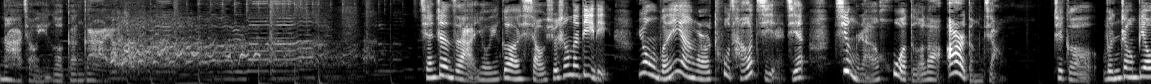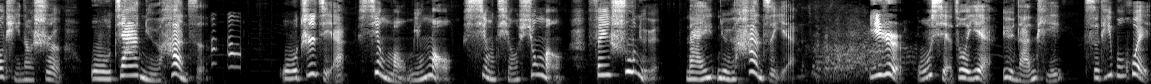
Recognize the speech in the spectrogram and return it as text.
那叫一个尴尬呀！前阵子啊，有一个小学生的弟弟用文言文吐槽姐姐，竟然获得了二等奖。这个文章标题呢是“武家女汉子”，武之姐姓某名某，性情凶猛，非淑女，乃女汉子也。一日，吾写作业遇难题，此题不会，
